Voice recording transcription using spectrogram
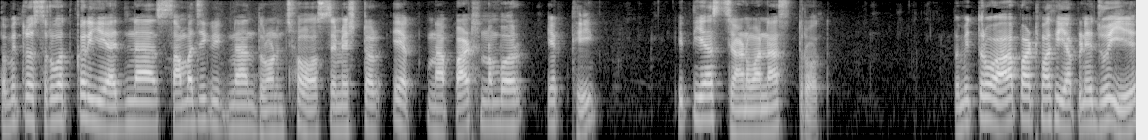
તો મિત્રો, શરૂઆત કરીએ આજના સામાજિક વિજ્ઞાન ધોરણ છ, સેમેસ્ટર એકના પાઠ નંબર એકથી ઇતિહાસ જાણવાના સ્ત્રોત. તો મિત્રો, આ પાઠમાંથી આપણે જોઈએ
